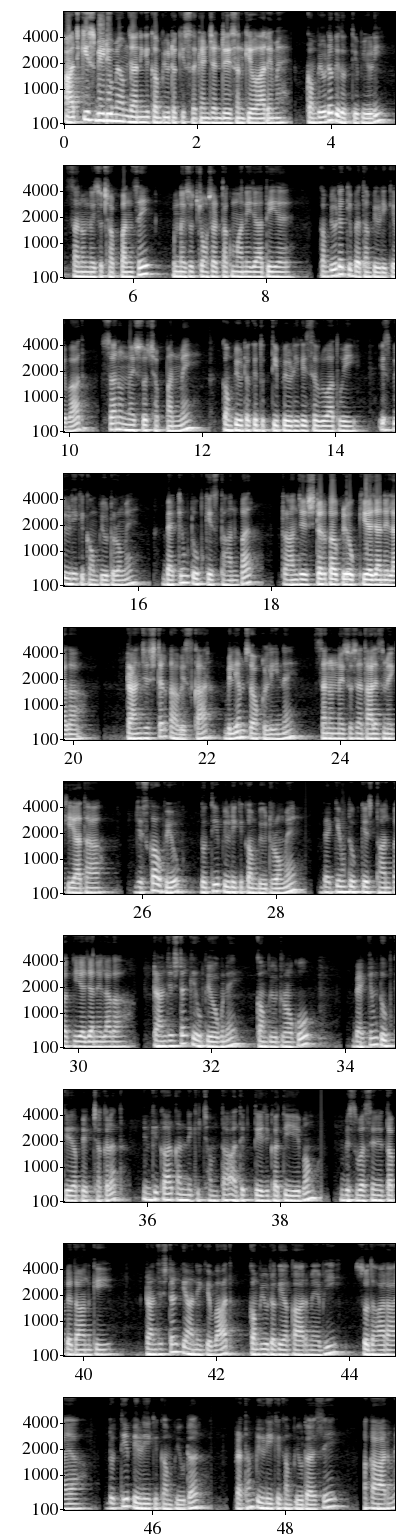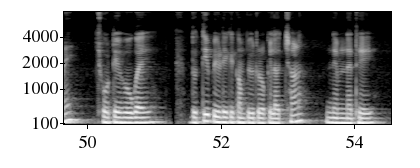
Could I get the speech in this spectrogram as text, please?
आज की इस वीडियो में हम जानेंगे कंप्यूटर की सेकेंड जनरेशन के बारे में। कंप्यूटर की द्वितीय पीढ़ी सन 1956 से 1964 तक मानी जाती है। कंप्यूटर की प्रथम पीढ़ी के बाद सन 1956 में कंप्यूटर की द्वितीय पीढ़ी की शुरुआत हुई। इस पीढ़ी के कंप्यूटरों में वैक्यूम ट्यूब के स्थान पर ट्रांजिस्टर का उपयोग किया जाने लगा। ट्रांजिस्टर का आविष्कार विलियम शॉकली ने सन उन्नीस सौ सैंतालीस में किया था, जिसका उपयोग द्वितीय पीढ़ी के कंप्यूटरों में वैक्यूम ट्यूब के स्थान पर किया जाने लगा। ट्रांजिस्टर के उपयोग ने कंप्यूटरों को वैक्यूम ट्यूब के अपेक्षाकृत इनकी कार्य करने की क्षमता अधिक तेज गति एवं विश्वसनीयता प्रदान की। ट्रांजिस्टर के आने के बाद कंप्यूटर के आकार में भी सुधार आया। द्वितीय पीढ़ी के कंप्यूटर, प्रथम पीढ़ी के कंप्यूटर से आकार में छोटे हो गए। द्वितीय पीढ़ी के कंप्यूटरों के लक्षण निम्न थे।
